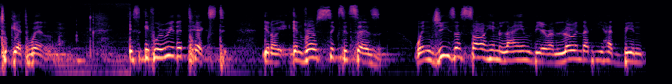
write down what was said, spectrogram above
to get well. If we read the text, you know, in verse 6 it says, When Jesus saw him lying there and learned that he had been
